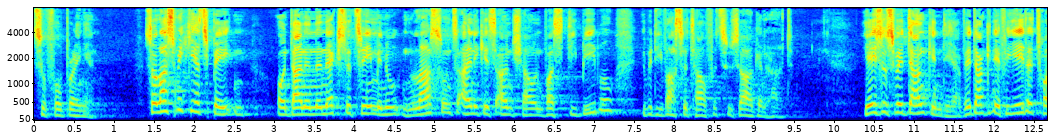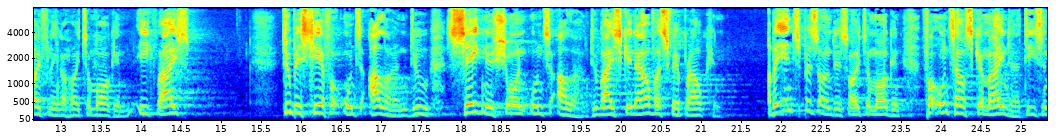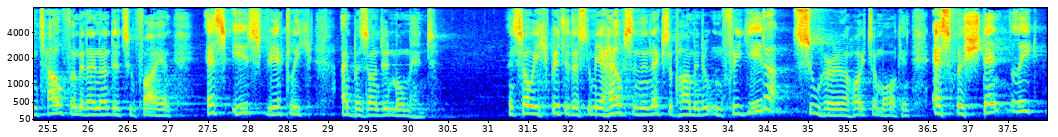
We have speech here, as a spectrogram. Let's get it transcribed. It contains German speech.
zu vollbringen. So lass mich jetzt beten und dann in den nächsten zehn Minuten lass uns einiges anschauen, was die Bibel über die Wassertaufe zu sagen hat. Jesus, wir danken dir. Wir danken dir für jede Täuflinge heute Morgen. Ich weiß, du bist hier für uns alle und du segnest schon uns alle. Du weißt genau, was wir brauchen. Aber insbesondere heute Morgen für uns als Gemeinde, diesen Taufe miteinander zu feiern, es ist wirklich ein besonderer Moment. Und so ich bitte, dass du mir helfst in den nächsten paar Minuten für jeder Zuhörer heute Morgen, es verständlich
